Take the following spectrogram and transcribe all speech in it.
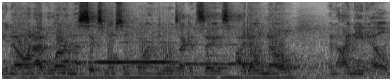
you know? And i've learned the six most important words i can say is i don't know and i need help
